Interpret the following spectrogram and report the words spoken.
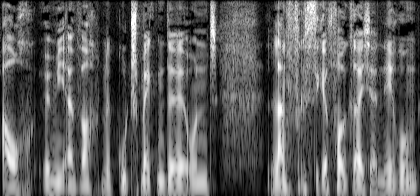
auch irgendwie einfach eine gut schmeckende und langfristig erfolgreiche Ernährung,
